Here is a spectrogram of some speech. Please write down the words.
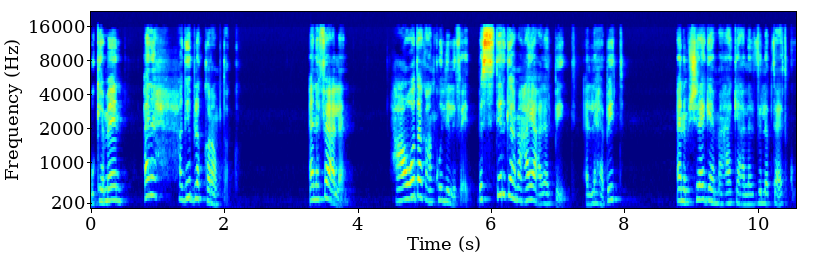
وكمان أنا هجيب لك كرامتك. أنا فعلا هعوضك عن كل اللي فات. بس ترجع معايا على البيت. قال لها بيت أنا مش راجع معاكي على الفيلا بتاعتكم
